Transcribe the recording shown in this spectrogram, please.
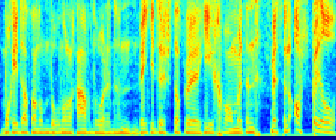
mocht je dat dan op donderdagavond horen... dan weet je dus dat we hier gewoon met een, met een afspeel...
